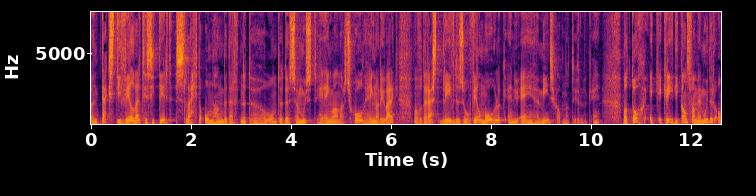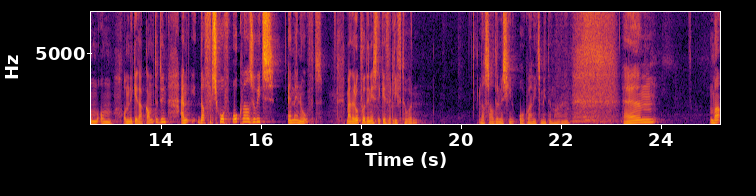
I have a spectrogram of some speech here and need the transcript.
een tekst die veel werd geciteerd, slechte omgang bederft nuttige gewoonte. Dus je, moest, je ging wel naar school, je ging naar je werk, maar voor de rest bleef je zoveel mogelijk in je eigen gemeenschap natuurlijk. Maar toch, ik, ik, kreeg die kans van mijn moeder om, om, om een keer dat kamp te doen. En dat verschoof ook wel zoiets in mijn hoofd. Ik ben er ook voor de eerste keer verliefd geworden. Dat zal er misschien ook wel iets mee te maken hebben. Um, maar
